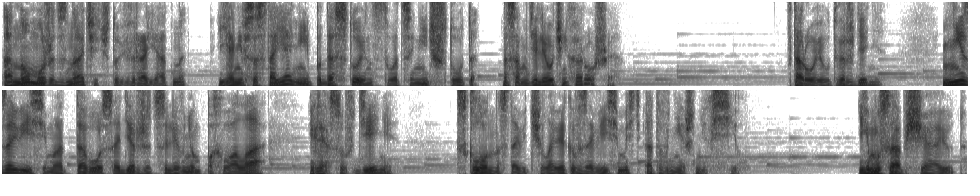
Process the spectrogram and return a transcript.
Оно может значить, что, вероятно, я не в состоянии по достоинству оценить что-то, на самом деле очень хорошее. Второе утверждение. Независимо от того, содержится ли в нем похвала или осуждение – склонно ставить человека в зависимость от внешних сил. Ему сообщают,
